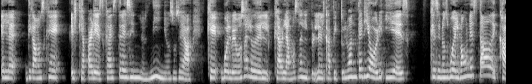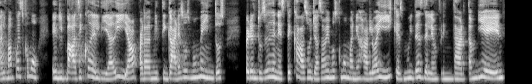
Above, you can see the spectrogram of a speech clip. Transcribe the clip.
el, digamos que el que aparezca estrés en los niños, o sea, que volvemos a lo del que hablamos en el, capítulo anterior y es que se nos vuelva un estado de calma, pues como el básico del día a día para mitigar esos momentos, pero entonces en este caso ya sabemos cómo manejarlo ahí, que es muy desde el enfrentar también,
